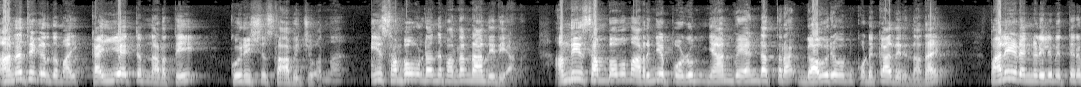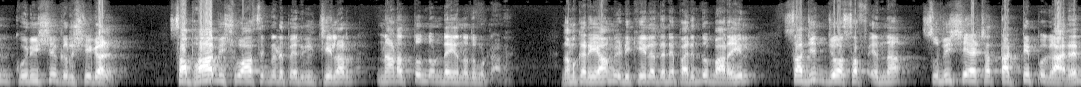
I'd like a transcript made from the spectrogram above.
അനധികൃതമായി കയ്യേറ്റം നടത്തി കുരിശ് സ്ഥാപിച്ചുവെന്ന് ഈ സംഭവം ഉണ്ടെന്ന് പന്ത്രണ്ടാം തീയതിയാണ്. അന്ന് ഈ സംഭവം അറിഞ്ഞപ്പോഴും ഞാൻ വേണ്ടത്ര ഗൗരവം കൊടുക്കാതിരുന്നത്. പലയിടങ്ങളിലും ഇത്തരം കുരിശ് കൃഷികൾ സഭാവിശ്വാസികളുടെ പേരിൽ ചിലർ നടത്തുന്നുണ്ട് എന്നതുകൊണ്ടാണ്. നമുക്കറിയാം ഇടുക്കിയിലെ തന്നെ പരുന്തുംപാറയിൽ സജിത് ജോസഫ് എന്ന സുവിശേഷ തട്ടിപ്പുകാരൻ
